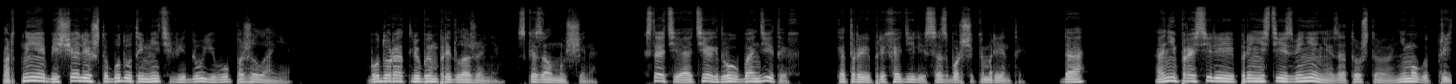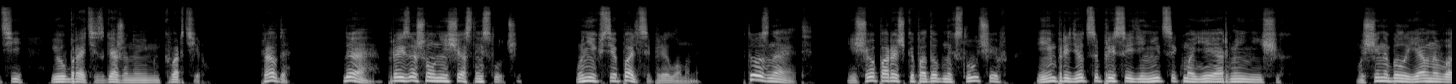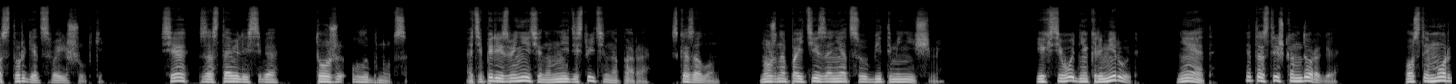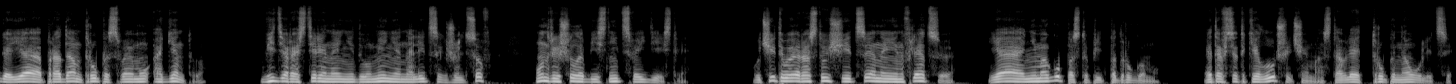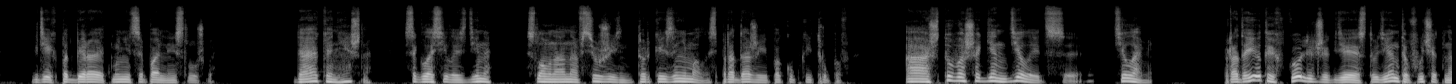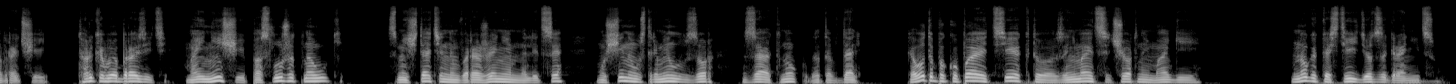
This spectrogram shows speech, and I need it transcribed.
Портные обещали, что будут иметь в виду его пожелания. «Буду рад любым предложениям», — сказал мужчина. «Кстати, о тех двух бандитах которые приходили со сборщиком ренты. Да. Они просили принести извинения за то, что не могут прийти и убрать изгаженную им квартиру. Правда? Да, произошел несчастный случай. У них все пальцы переломаны. Кто знает, еще парочка подобных случаев, и им придется присоединиться к моей армии нищих. Мужчина был явно в восторге от своей шутки. Все заставили себя тоже улыбнуться. «А теперь извините, но мне действительно пора», — сказал он. Нужно пойти заняться убитыми нищими. Их сегодня кремируют? Нет, это слишком дорого. После морга я продам трупы своему агенту. Видя растерянное недоумение на лицах жильцов, он решил объяснить свои действия. Учитывая растущие цены и инфляцию, я не могу поступить по-другому. Это все-таки лучше, чем оставлять трупы на улице, где их подбирают муниципальные службы. «Да, конечно», — согласилась Дина, словно она всю жизнь только и занималась продажей и покупкой трупов. «А что ваш агент делает с э, телами?» «Продает их в колледже, где студентов учат на врачей. Только вообразите, мои нищие послужат науке». С мечтательным выражением на лице мужчина устремил взор за окно куда-то вдаль. Кого-то покупают те, кто занимается черной магией. Много костей идет за границу.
